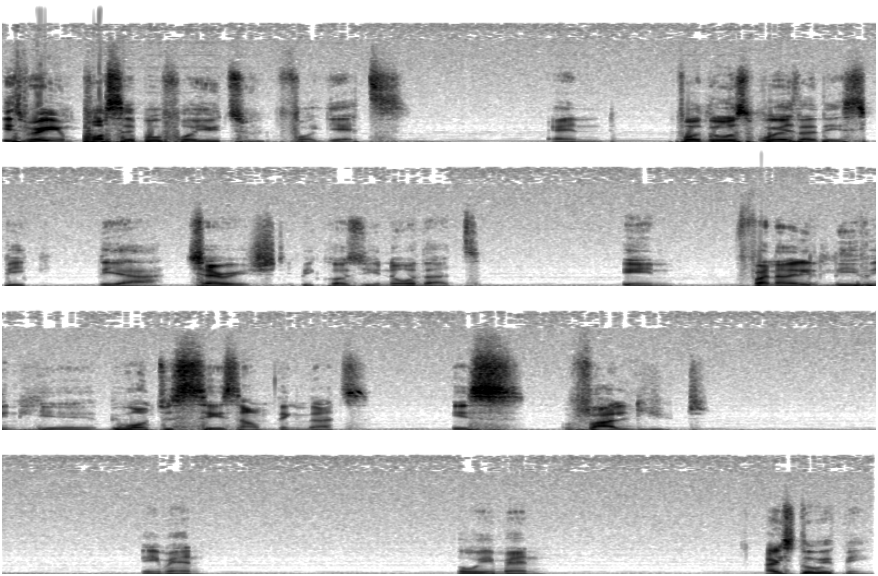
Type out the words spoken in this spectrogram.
It's very impossible for you to forget. And for those words that they speak, they are cherished because you know that in finally leaving here, they want to say something that is valued. Amen. Oh, amen. Are you still with me?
